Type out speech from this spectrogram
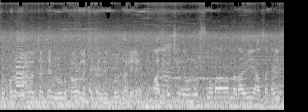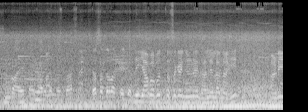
संपूर्ण महाराष्ट्राच्या निवडणुकावर लक्ष केंद्रित करून झालेल्या आहेत. पालिकेची निवडणूक स्वबळावर लढावी असा काही सूर आहे का कार्यकर्त्यांचा? त्या संदर्भात आणि याबाबत तसं काही निर्णय झालेला नाही. आणि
